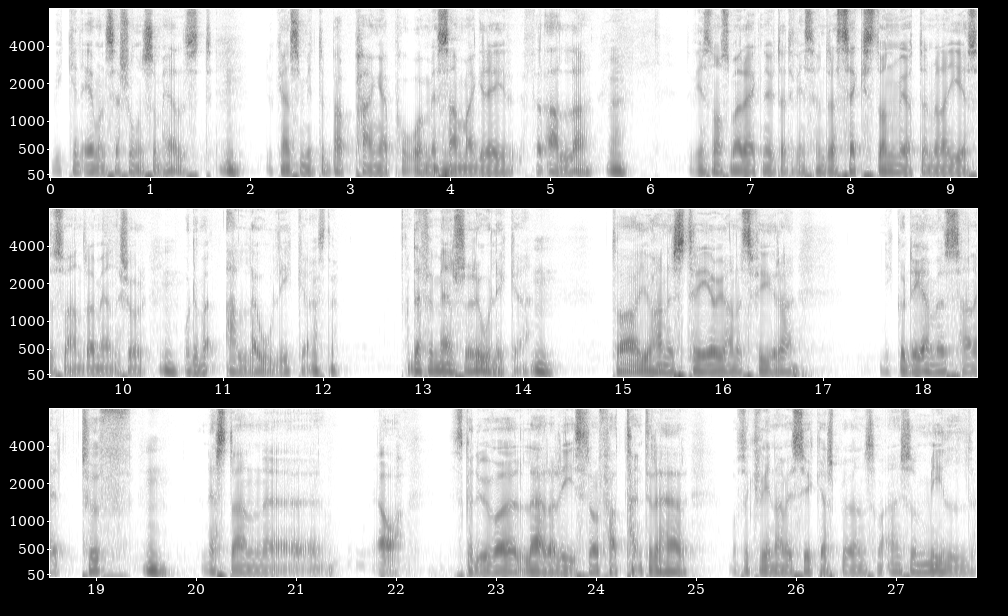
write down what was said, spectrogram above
vilken evangelisation som helst. Mm. Du kan som inte bara panga på med samma grej för alla. Nej. Det finns någon som har räknat ut att det finns 116 möten mellan Jesus och andra människor. Mm. Och de är alla olika. Därför människor är olika. Mm. Ta Johannes 3 och Johannes 4. Nikodemus, han är tuff. Mm. Nästan, eh, ja, ska du vara lärare i Israel, fatta inte det här. Och så kvinnan vid Sykarsbön som är så mild,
